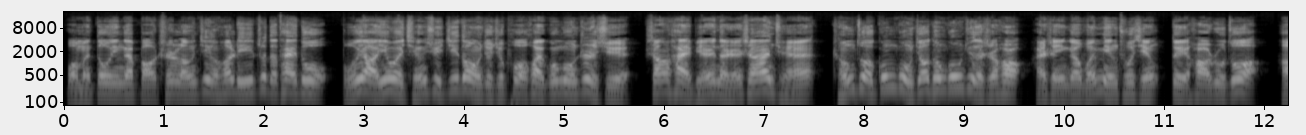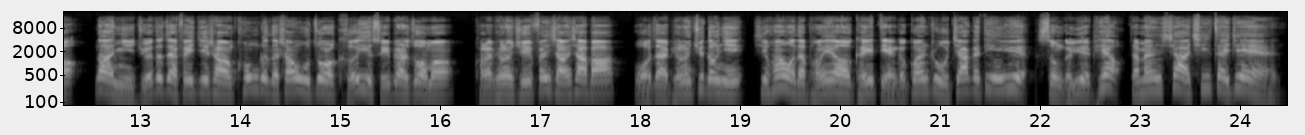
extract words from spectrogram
我们都应该保持冷静和理智的态度，不要因为情绪激动就去破坏公共秩序，伤害别人的人身安全。乘坐公共交通工具的时候，还是应该文明出行，对号入座。好，那你觉得在飞机上空着的商务座可以随便坐吗？快来评论区分享一下吧！我在评论区等你。喜欢我的朋友可以点个关注，加个订阅，送个月票。咱们下期再见。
